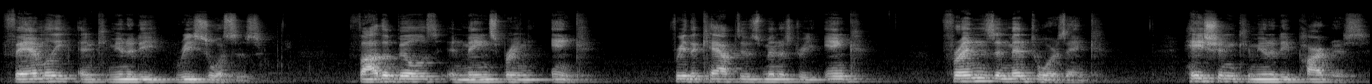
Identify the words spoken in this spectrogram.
Family and Community Resources, Father Bills and Mainspring Inc., Free the Captives Ministry Inc., Friends and Mentors Inc., Haitian Community Partners,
